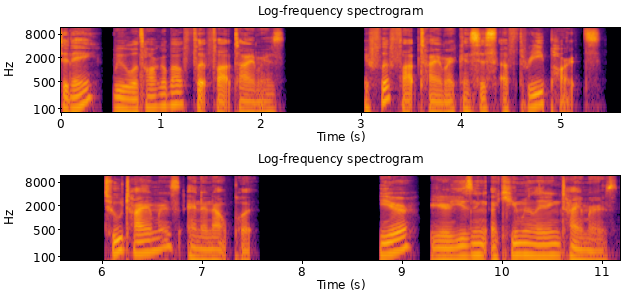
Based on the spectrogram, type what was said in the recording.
Today, we will talk about flip-flop timers. A flip-flop timer consists of three parts, two timers and an output. Here, we are using accumulating timers.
